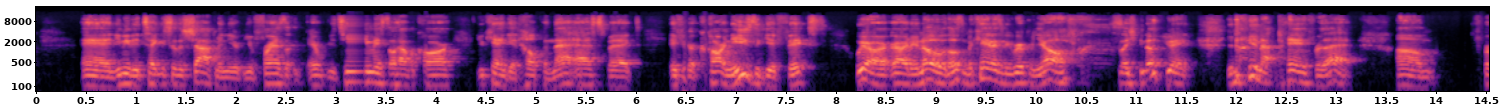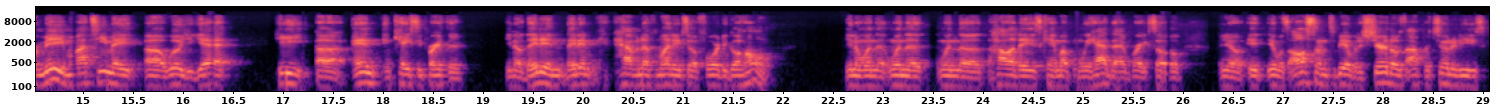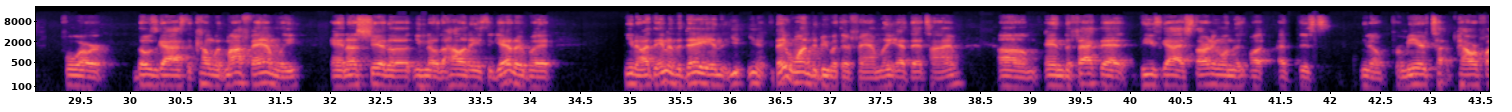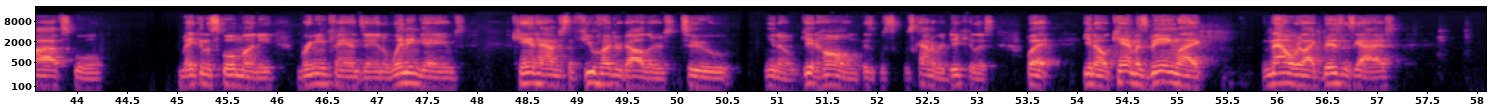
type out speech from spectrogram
and you need to take it to the shop and your, your friends your teammates don't have a car you can't get help in that aspect. If your car needs to get fixed we already know those mechanics be ripping you off. So you know you ain't you know you're not paying for that. Um, for me, my teammate uh, Will get he uh, and, and Casey Prather, you know, they didn't they didn't have enough money to afford to go home. You know, when the when the when the holidays came up and we had that break, so you know, it, it was awesome to be able to share those opportunities for those guys to come with my family and us share the you know the holidays together. But you know, at the end of the day, and you, know, they wanted to be with their family at that time. Um, and the fact that these guys starting on the at this you know, premier t- Power Five school, making the school money, bringing fans in, winning games, can't have just a few hundred dollars to, you know, get home is, was, was kind of ridiculous. But, you know, Cam is being like, now we're like business guys.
